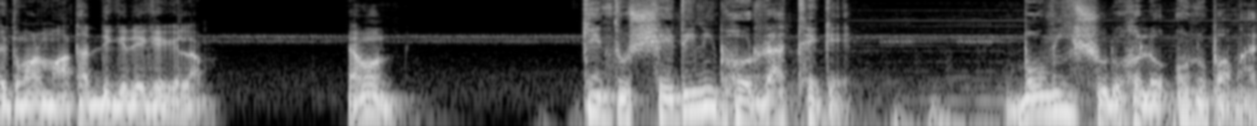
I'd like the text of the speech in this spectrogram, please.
এই তোমার মাথার দিকে রেখে গেলাম। কেমন? কিন্তু সেদিনই ভোর রাত থেকে বমি শুরু হলো অনুপমার।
